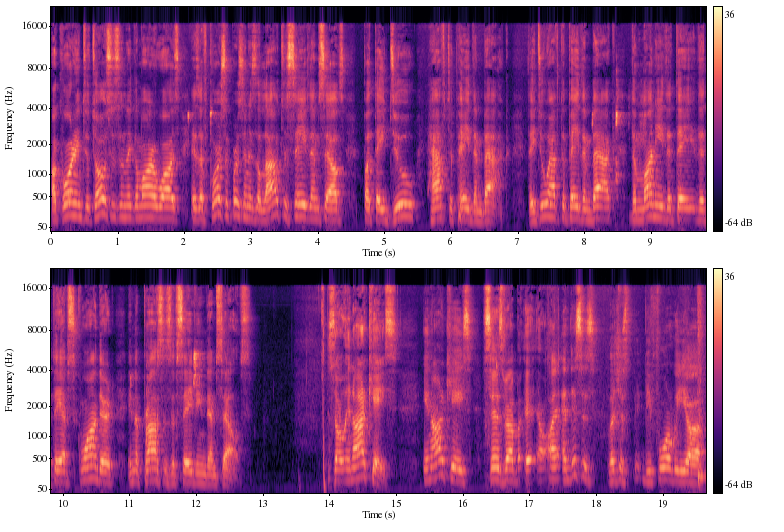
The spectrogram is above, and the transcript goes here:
according to Tosfos and the Gemara, was is of course a person is allowed to save themselves, but they do have to pay them back. They do have to pay them back the money that they that they have squandered in the process of saving themselves. So in our case, in our case, says Rabbi, uh, uh, and this is let's just before we uh,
